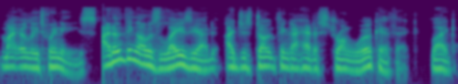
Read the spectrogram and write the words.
my early 20s i don't think i was lazy. I, I just don't think i had a strong work ethic. Like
